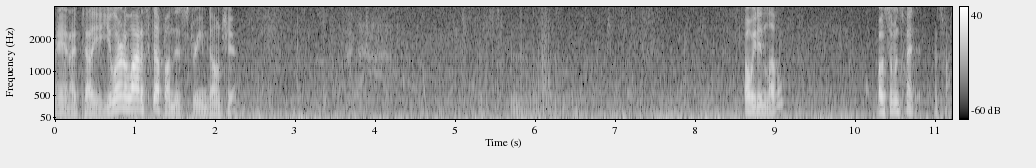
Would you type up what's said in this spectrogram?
Man, I tell you, you learn a lot of stuff on this stream, don't you? Oh, we didn't level? Oh, someone spent it. That's fine.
